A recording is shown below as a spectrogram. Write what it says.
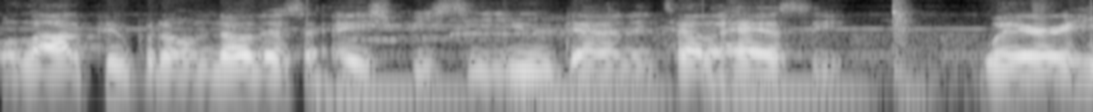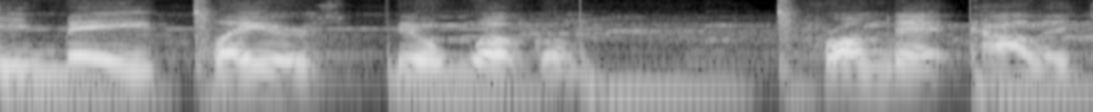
A lot of people don't know that's a HBCU down in Tallahassee where he made players feel welcome from that college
